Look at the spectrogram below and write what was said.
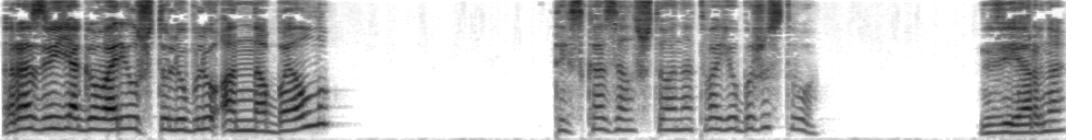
Разве я говорил, что люблю Аннабеллу? Ты сказал, что она твое божество. Верно.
